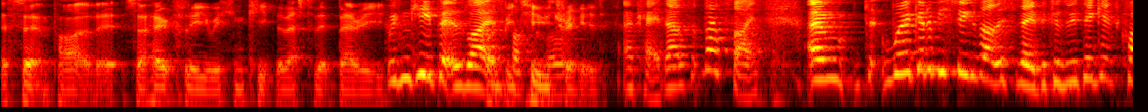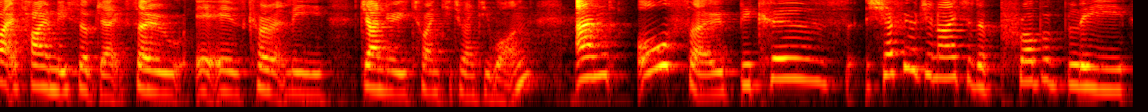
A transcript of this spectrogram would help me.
a certain part of it, so hopefully we can keep the rest of it buried. We can keep it as light as be possible. too triggered. Okay, that's that's fine. Um, t- we're going to be speaking about this today because we think it's quite a timely subject. So it is currently January 2021, and also because Sheffield United are probably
